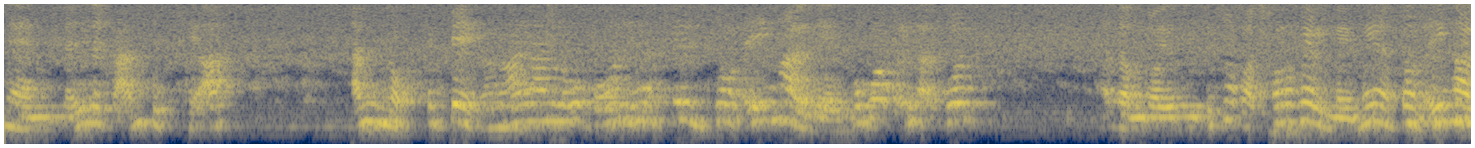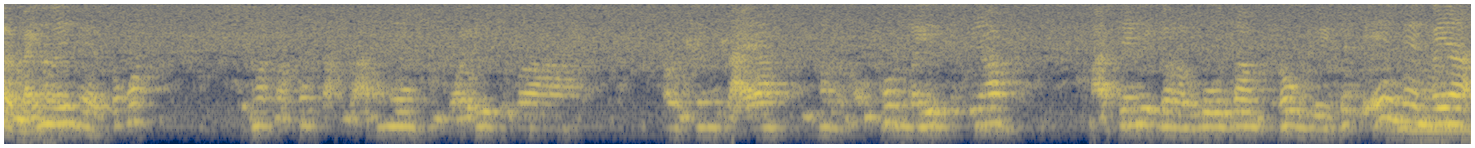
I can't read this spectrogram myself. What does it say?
nè lấy lấy cả tục thẻ ăn nộp cái bể cả ngay ăn lỗ có những cái cho ấy ngay để có bác ấy là cho đồng rồi thì cái số là cho cái mấy mấy, cho ấy ngay mấy mấy về có bác ta có cái sản phẩm nha bởi đi chúng ta ở trên lại à xong nó không mấy, cái á? Mà xem đi cho nó vô tâm, không vì cái em nên bây giờ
